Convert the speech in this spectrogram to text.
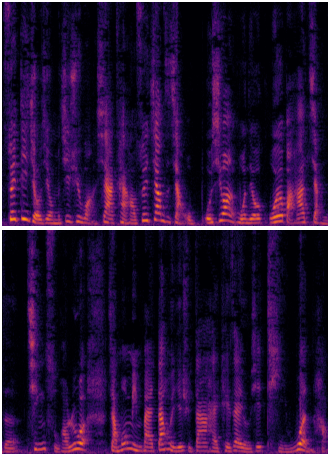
所以第九节我们继续往下看哈。所以这样子讲，我我希望我有我有把它讲得清楚哈。如果讲不明白，待会也许大家还可以再有一些提问哈。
